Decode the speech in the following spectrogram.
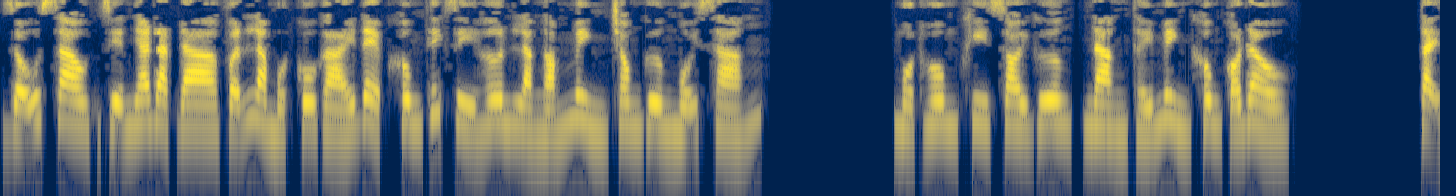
Dẫu sao, Diện Nhã Đạt Đa vẫn là một cô gái đẹp không thích gì hơn là ngắm mình trong gương mỗi sáng. Một hôm khi soi gương, nàng thấy mình không có đầu. Tại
